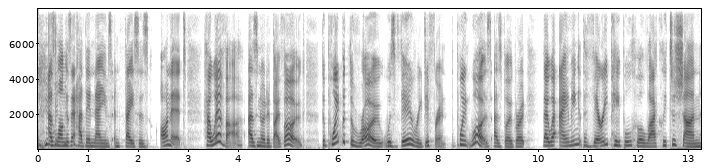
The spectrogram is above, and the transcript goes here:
as long as it had their names and faces on it. However, as noted by Vogue, the point with the row was very different. The point was, as Vogue wrote, they were aiming at the very people who are likely to shun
